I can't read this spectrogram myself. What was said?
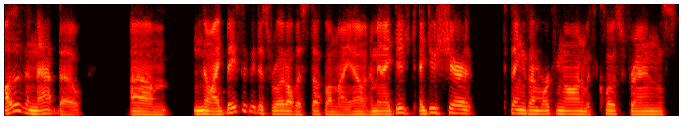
Other than that, though, um, no, I basically just wrote all this stuff on my own. I mean, I did, I do share things I'm working on with close friends.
